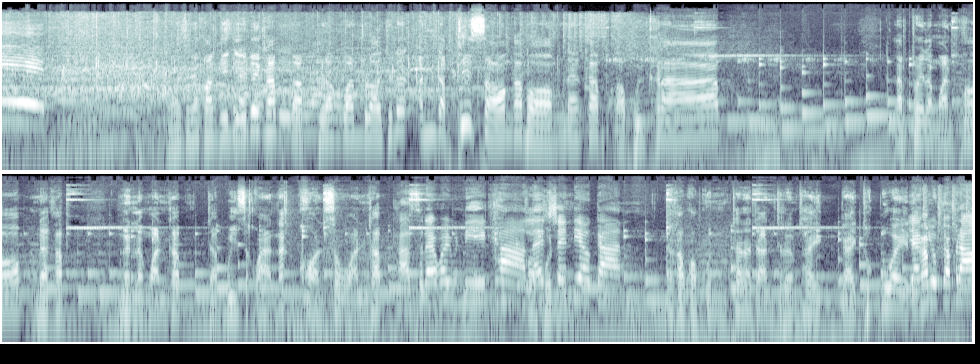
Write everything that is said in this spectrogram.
ข อแสดงความยินดีด้วยครับแสดงคกัวาบมยินดีด้วยรางวัลรองชนะเลิศอันดับที่ 2 ครับผมนะครับ ขอบคุณครับ รับถ้วยรางวัลพร้อมนะครับ เงินรางวัลครับจากวีสควานครสวรรค์ครับ ค่ะแสดงความยินดีค่ะ ขอบและคุณ เช่นเดียวกันนนะครับขอบคุณท่านอาจารย์เฉลิมชัยไกรทุกข์ด้วยยังนะครับอยู่กับเรา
